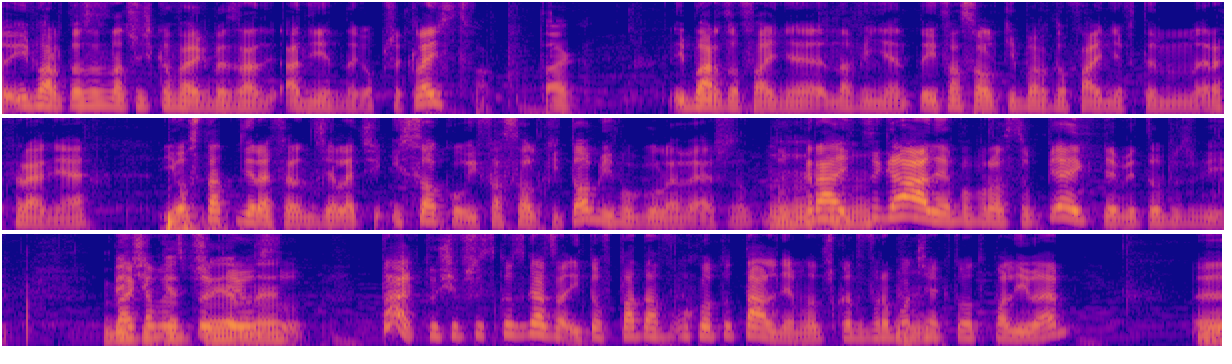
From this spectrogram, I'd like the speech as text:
Yy, I warto zaznaczyć kawałek bez ani- ani jednego przekleństwa. tak. I bardzo fajnie nawinięty, i fasolki bardzo fajnie w tym refrenie. I ostatni refren, gdzie leci i soku, i fasolki, to mi w ogóle wiesz, no, Mhm, gra i mhm. cyganie po prostu, pięknie mi to brzmi. Bicik Taka jest przyjemny. Tak, tu się wszystko zgadza i to wpada w ucho totalnie. Na przykład w robocie, Mhm. jak to odpaliłem, Mhm.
